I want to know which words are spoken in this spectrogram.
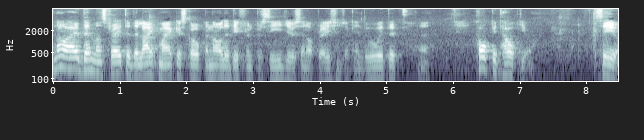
Now I demonstrated the light microscope and all the different procedures and operations I can do with it. Uh, hope it helped you. See you.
